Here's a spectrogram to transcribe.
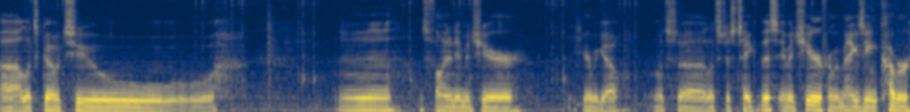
Uh, let's go to, uh, let's find an image here. Here we go. Let's, uh, let's just take this image here from a magazine cover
